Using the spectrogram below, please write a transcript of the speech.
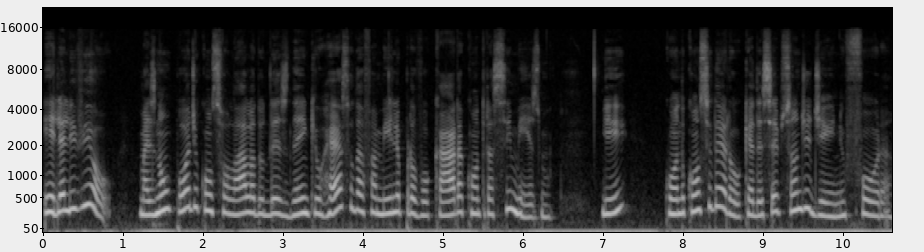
Ele aliviou, mas não pôde consolá-la do desdém que o resto da família provocara contra si mesmo. E, quando considerou que a decepção de Jane fora,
